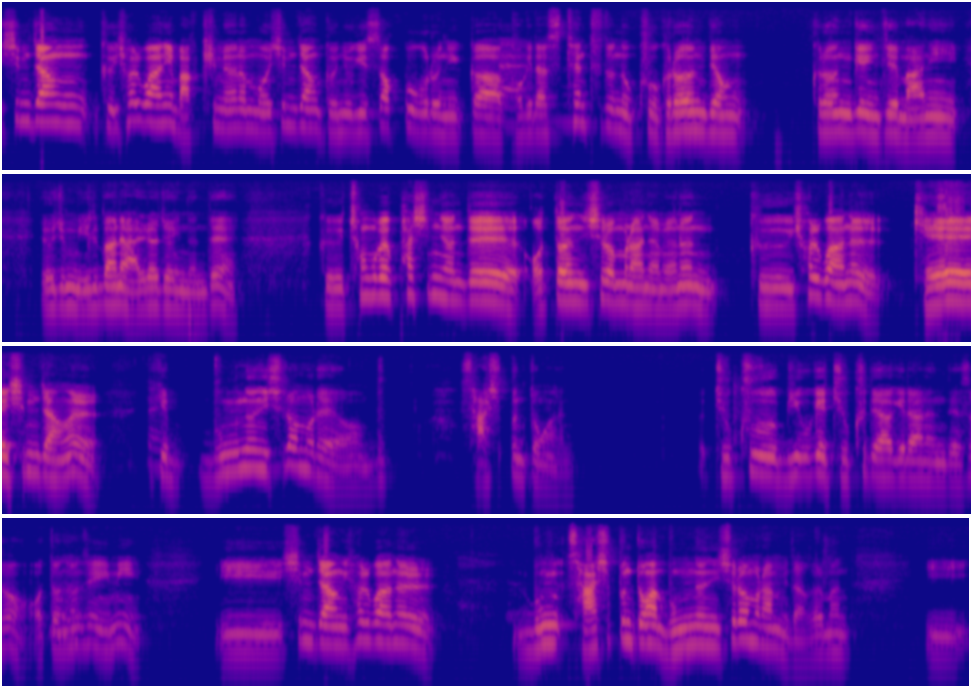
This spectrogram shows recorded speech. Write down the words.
심장 그 혈관이 막히면은 뭐 심장 근육이 썩고 그러니까 네. 거기다 스텐트도 넣고 그런 병 그런 게 이제 많이 요즘 일반에 알려져 있는데 그 1980년대 어떤 실험을 하냐면은 그 혈관을 개 심장을 이렇게 네. 묶는 실험을 해요. 묵 40분 동안. 듀크 미국의 듀크 대학이라는 데서 어떤 음. 선생님이 이 심장 혈관을 묵, 40분 동안 묶는 실험을 합니다. 그러면 이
